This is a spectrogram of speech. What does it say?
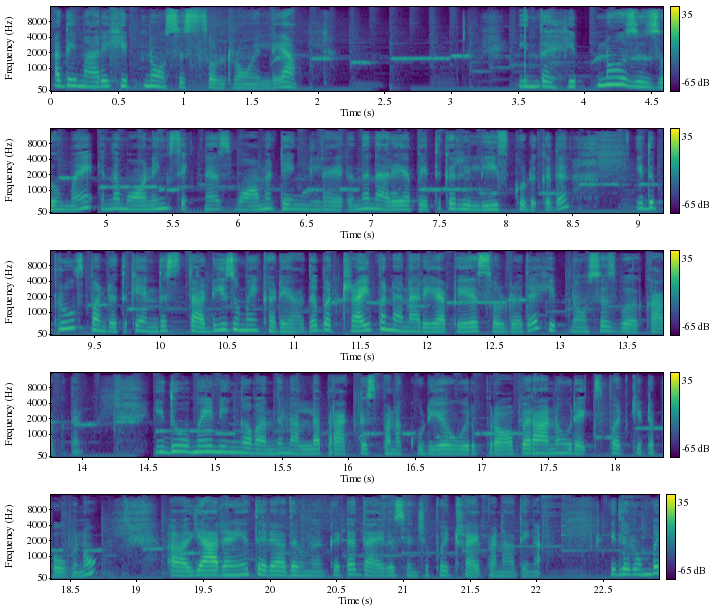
அதே மாதிரி ஹிப்னோசிஸ் சொல்கிறோம் இல்லையா? இந்த ஹிப்னோசிஸுமே இந்த மார்னிங் சிக்னஸ் வாமிட்டிங்கில் இருந்து நிறைய பேத்துக்கு ரிலீஃப் கொடுக்குது. இது ப்ரூவ் பண்ணுறதுக்கு எந்த ஸ்டடீஸுமே கிடையாது பட் ட்ரை பண்ண நிறையா பேர் சொல்கிறது ஹிப்னோசிஸ் ஒர்க் ஆகுது. இதுவுமே நீங்கள் வந்து நல்லா ப்ராக்டிஸ் பண்ணக்கூடிய ஒரு ப்ராப்பரான ஒரு எக்ஸ்பர்ட் கிட்ட போகணும். யாருனே தெரியாதவங்க கிட்ட தயவு செஞ்சு போய் ட்ரை பண்ணாதீங்க. இதில் ரொம்ப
